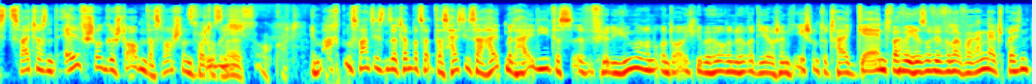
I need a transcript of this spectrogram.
ist 2011 schon gestorben. Das war schon durch. 2011. Oh Gott. Im 28. September, das heißt, dieser Hype mit Heidi, das äh, für die Jüngeren unter euch, liebe Hörerinnen und Hörer, die ja wahrscheinlich eh schon total gähnt, weil wir hier so viel von der Vergangenheit sprechen.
